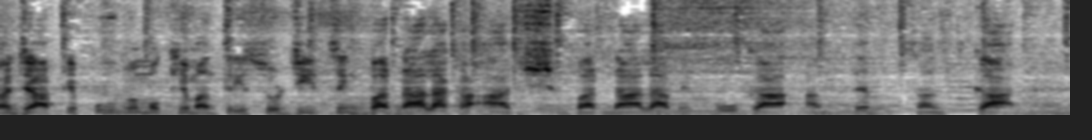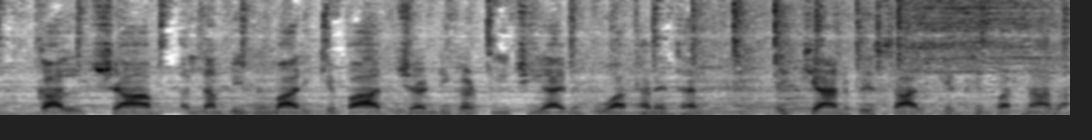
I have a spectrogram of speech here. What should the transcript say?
पंजाब के पूर्व मुख्यमंत्री सुरजीत सिंह बरनाला का आज बरनाला में होगा अंतिम संस्कार। कल शाम लंबी बीमारी के बाद चंडीगढ़ पीजीआई में हुआ था निधन। इक्यानवे साल के थे बरनाला।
